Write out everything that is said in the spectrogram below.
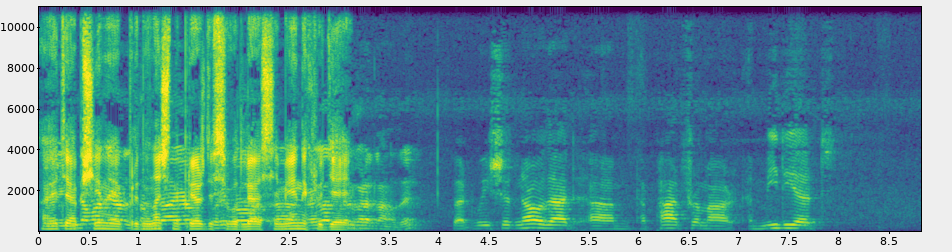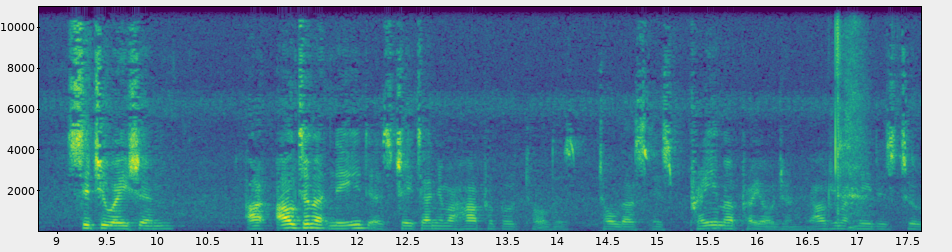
А эти общины предназначены прежде всего для семейных людей. But we should know that um, apart from our immediate situation, our ultimate need, as Chaitanya Mahaprabhu told us, told us is prema prayojan. The ultimate need is to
